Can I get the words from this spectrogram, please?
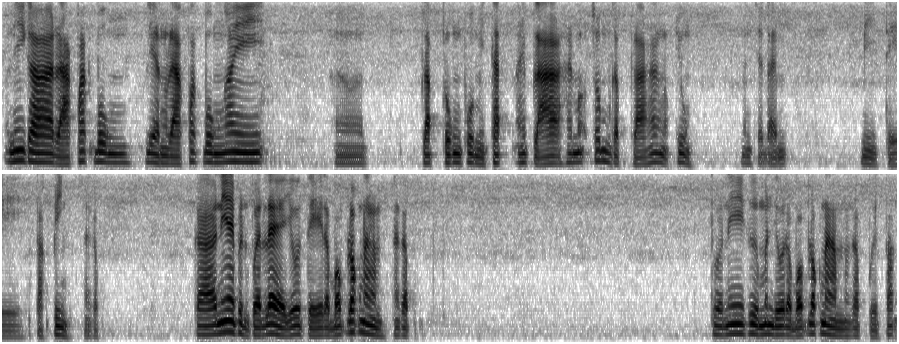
อันนี้ก็รากพักบุงเลี้ยงรากพักบุงให้ปรับปรุงภูมิทัศน์ให้ปลาให้เหมาะสมกับปลาห้างนกยุงมันจะได้มีเตะปักปิ้งนะครับ กาเนี่ยเป็นเปิดแร่โยเตระบบล็อกน้ำนะครับ ตัวนี้คือมันอยู่ระบบล็อกน้ำนะครับ เปิดปัก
